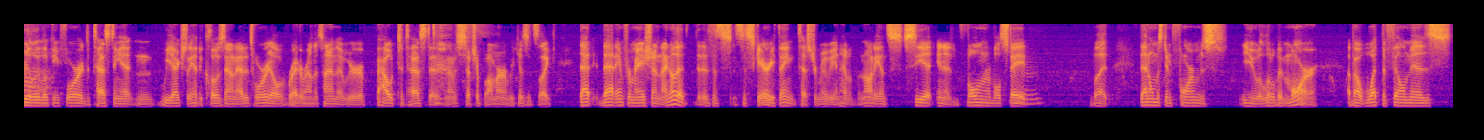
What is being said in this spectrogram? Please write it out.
really looking forward to testing it, and we actually had to close down editorial right around the time that we were about to test it, and that was such a bummer because it's like that that information. I know that it's, it's a scary thing to test your movie and have an audience see it in a vulnerable state, Mhm. but that almost informs you a little bit more about what the film is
